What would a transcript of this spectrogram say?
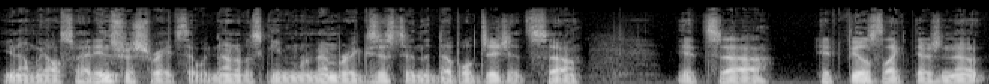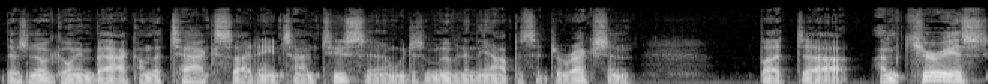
you know we also had interest rates that none of us can even remember existed in the double digits. So it's uh, it feels like there's no there's no going back on the tax side anytime too soon. We're just moving in the opposite direction. But uh, I'm curious.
